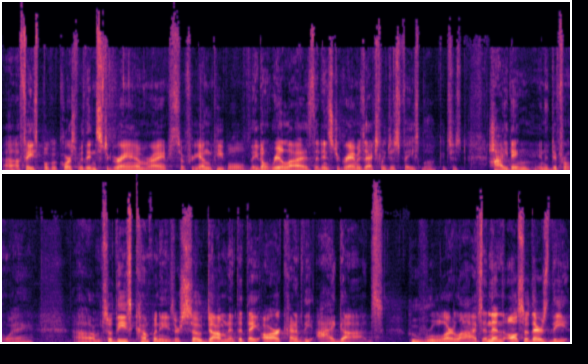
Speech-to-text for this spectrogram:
Uh, Facebook, of course, with Instagram, right? So for young people, they don't realize that Instagram is actually just Facebook, it's just hiding in a different way. Um, so these companies are so dominant that they are kind of the iGods who rule our lives. And then also there's the,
